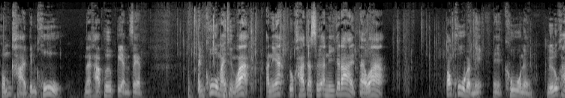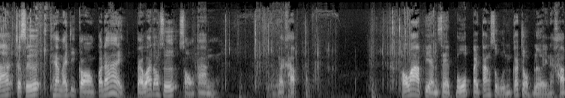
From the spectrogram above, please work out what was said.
ผมขายเป็นคู่นะครับคือเปลี่ยนเสร็จ เป็นคู่หมายถึงว่า อันนี้ลูกค้าจะซื้ออันนี้ก็ได้ แต่ว่า ต้องคู่แบบนี้นี่คู่หนึ่งหรือลูกค้าจะซื้อแค่ไม้ตีกองก็ได้ แต่ว่าต้องซื้อ 2 อันนะครับ เพราะว่าเปลี่ยนเสร็จปุ๊บไปตั้งศูนย์ก็จบเลยนะครับ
